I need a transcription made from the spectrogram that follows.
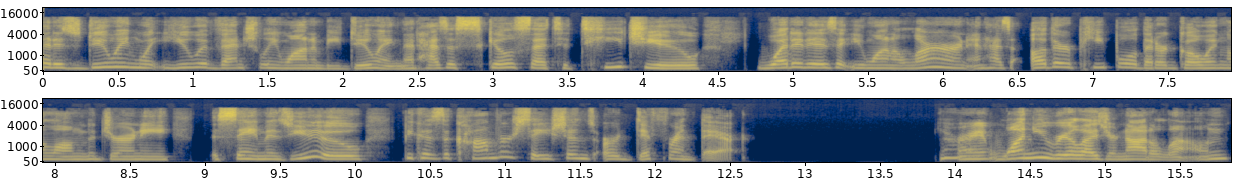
that is doing what you eventually want to be doing, that has a skill set to teach you what it is that you want to learn, and has other people that are going along the journey the same as you, because the conversations are different there. All right. One, you realize you're not alone.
